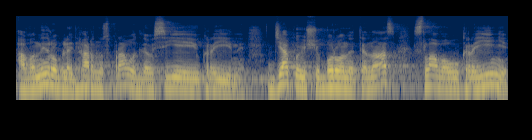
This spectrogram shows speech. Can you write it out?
а вони роблять гарну справу для всієї України. Дякую, що бороните нас. Слава Україні!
